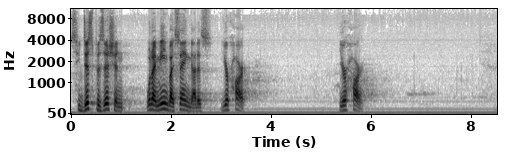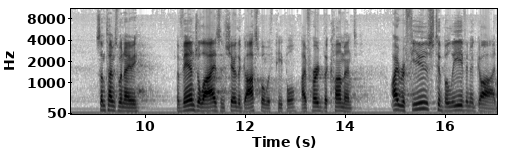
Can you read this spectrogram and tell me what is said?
See, disposition, what I mean by saying that is your heart. Your heart. Sometimes when I evangelize and share the gospel with people, I've heard the comment, I refuse to believe in a God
